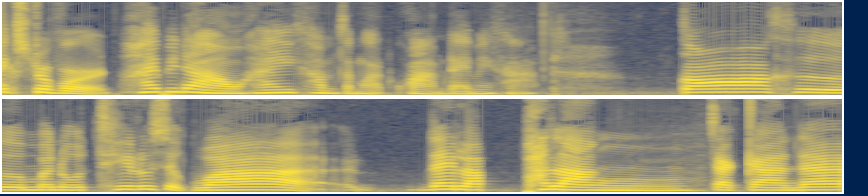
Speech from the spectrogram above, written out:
extrovert ให้พี่ดาวให้คำจำกัดความได้ไหมคะ ก็คือมนุษย์ที่รู้สึกว่าได้รับพลังจากการได้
